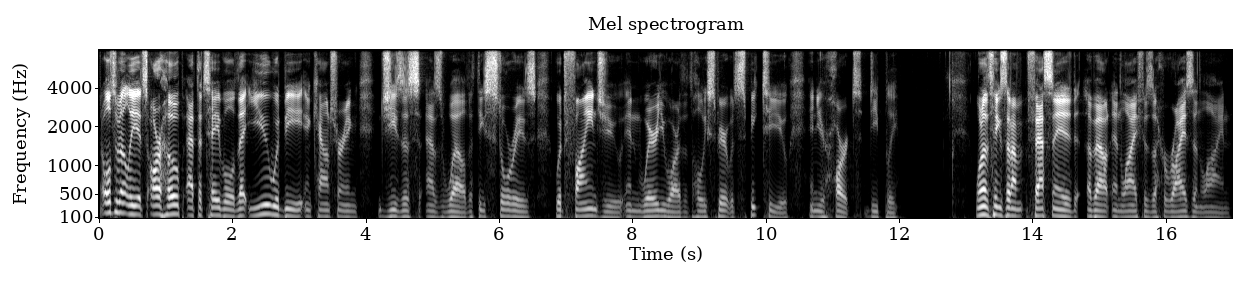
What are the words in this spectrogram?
And ultimately, it's our hope at the table that you would be encountering Jesus as well, that these stories would find you in where you are, that the Holy Spirit would speak to you in your heart deeply. One of the things that I'm fascinated about in life is the horizon line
